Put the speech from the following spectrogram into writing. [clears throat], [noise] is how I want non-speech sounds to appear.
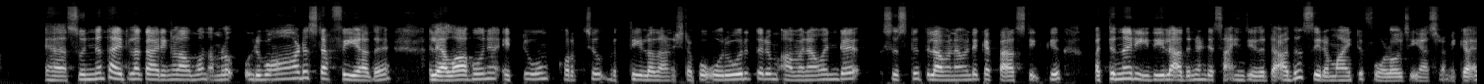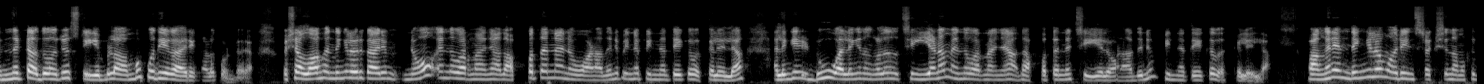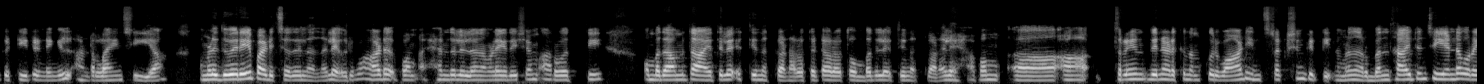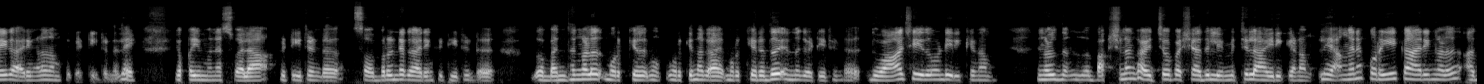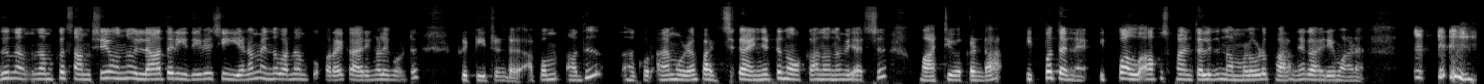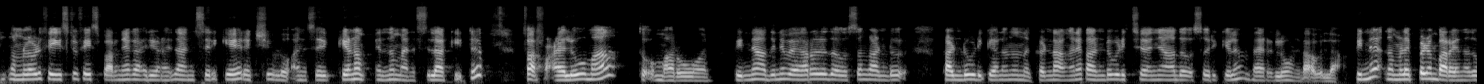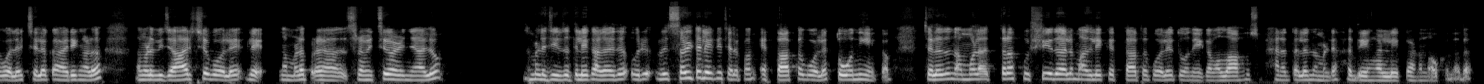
സുന്നത്തായിട്ടുള്ള കാര്യങ്ങളാവുമ്പോൾ നമ്മൾ ഒരുപാട് സ്റ്റഫ് ചെയ്യാതെ അല്ലെ? അള്ളാഹുവിന് ഏറ്റവും കുറച്ച് വൃത്തിയുള്ളതാണ് ഇഷ്ടം. അപ്പോൾ ഓരോരുത്തരും അവനവന്റെ സിസ്റ്റത്തിൽ അവനവന്റെ കപ്പാസിറ്റിക്ക് പറ്റുന്ന രീതിയിൽ അതിനെ ഡിസൈൻ ചെയ്തിട്ട് അത് സ്ഥിരമായിട്ട് ഫോളോ ചെയ്യാൻ ശ്രമിക്കുക. എന്നിട്ട് അത് ഒരു സ്റ്റേബിൾ ആകുമ്പോൾ പുതിയ കാര്യങ്ങൾ കൊണ്ടുവരാം. പക്ഷെ അള്ളാഹു എന്തെങ്കിലും ഒരു കാര്യം നോ എന്ന് പറഞ്ഞു കഴിഞ്ഞാൽ അത് അപ്പൊ തന്നെ നോ ആണ്. അതിന് പിന്നെ പിന്നത്തേക്ക് വെക്കലില്ല. അല്ലെങ്കിൽ ഡു അല്ലെങ്കിൽ നിങ്ങൾ ചെയ്യണം എന്ന് പറഞ്ഞു കഴിഞ്ഞാൽ അത് അപ്പൊ തന്നെ ചെയ്യലാണ് അതിനും പിന്നത്തേക്ക് വെക്കലില്ല. അപ്പൊ അങ്ങനെ എന്തെങ്കിലും ഒരു ഇൻസ്ട്രക്ഷൻ നമുക്ക് കിട്ടിയിട്ടുണ്ടെങ്കിൽ അണ്ടർലൈൻ ചെയ്യുക. നമ്മൾ ഇതുവരെ പഠിച്ചതിൽ നിന്ന് അല്ലെ? ഒരുപാട് ഇപ്പം അഹമ്മദില്ല നമ്മൾ ഏകദേശം അറുപത്തി ഒമ്പതാമത്തെ ആയത്തിൽ എത്തി നിൽക്കുകയാണ്. അറുപത്തെട്ട് അറുപത്തി ഒമ്പതിൽ എത്തി നിൽക്കുകയാണ് അല്ലെ? അപ്പം ആ ഇത്രയും ഇതിനിടക്ക് നമുക്ക് ഒരുപാട് ഇൻസ്ട്രക്ഷൻ കിട്ടി. നമ്മൾ നിർബന്ധമായിട്ടും ചെയ്യേണ്ട കുറെ കാര്യങ്ങൾ നമുക്ക് കിട്ടിയിട്ടുണ്ട് അല്ലെ? യൊക്കൈമുനസ്വല കിട്ടിയിട്ടുണ്ട്. സബറിന്റെ കാര്യം കിട്ടിയിട്ടുണ്ട്. ബന്ധങ്ങൾ മുറിക്ക മുറിക്കുന്ന മുറിക്കരുത് എന്ന് കേട്ടിട്ടുണ്ട്. ദ്വാ ചെയ്തുകൊണ്ടിരിക്കണം. നിങ്ങൾ ഭക്ഷണം കഴിച്ചോ പക്ഷെ അത് ലിമിറ്റിലായിരിക്കണം. അല്ലെ അങ്ങനെ കുറെ കാര്യങ്ങൾ അത് നമുക്ക് സംശയമൊന്നും ഇല്ലാത്ത രീതിയിൽ ചെയ്യണം എന്ന് പറഞ്ഞ് നമുക്ക് കുറെ കാര്യങ്ങൾ ഇങ്ങോട്ട് കിട്ടിയിട്ടുണ്ട്. അപ്പം അത് ഖുർആൻ മുഴുവൻ പഠിച്ചു കഴിഞ്ഞിട്ട് നോക്കാന്നൊന്നും വിചാരിച്ച് മാറ്റി വെക്കണ്ട. ഇപ്പൊ തന്നെ ഇപ്പൊ അള്ളാഹു സുബ്ഹാനഹു ഇത് നമ്മളോട് പറഞ്ഞ കാര്യമാണ്. [clears throat] നമ്മളോട് ഫേസ് ടു ഫേസ് പറഞ്ഞ കാര്യമാണ്. ഇത് അനുസരിക്കേ രക്ഷയുള്ളൂ. അനുസരിക്കണം എന്ന് മനസ്സിലാക്കിയിട്ട് ഫലൂമ മാ തുഅ്മറൂൻ പിന്നെ അതിന് വേറൊരു ദിവസം കണ്ടു കണ്ടുപിടിക്കാനൊന്നും നിൽക്കണ്ട അങ്ങനെ കണ്ടുപിടിച്ചു കഴിഞ്ഞാൽ ആ ദിവസം ഒരിക്കലും വരലും ഉണ്ടാവില്ല. പിന്നെ നമ്മൾ എപ്പോഴും പറയുന്നത് പോലെ ചില കാര്യങ്ങൾ നമ്മൾ വിചാരിച്ച പോലെ അല്ലെ നമ്മൾ ശ്രമിച്ചു കഴിഞ്ഞാലും നമ്മുടെ ജീവിതത്തിലേക്ക് അതായത് ഒരു റിസൾട്ടിലേക്ക് ചിലപ്പം എത്താത്ത പോലെ തോന്നിയേക്കാം. ചിലത് നമ്മൾ എത്ര പുഷ് ചെയ്താലും അതിലേക്ക് എത്താത്ത പോലെ തോന്നിയേക്കാം. അള്ളാഹു സുബാനത്തല്ല നമ്മുടെ ഹൃദയങ്ങളിലേക്കാണ് നോക്കുന്നത്.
